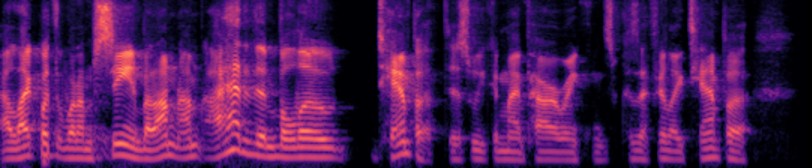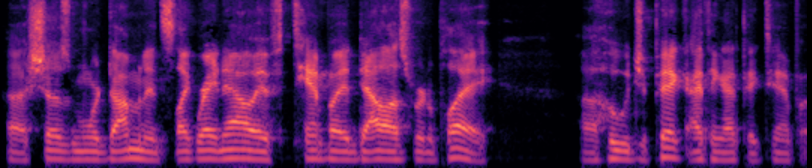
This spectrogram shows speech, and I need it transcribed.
I like what what I'm seeing, but I'm, I'm I had them below Tampa this week in my power rankings because I feel like Tampa uh, shows more dominance. Like right now, if Tampa and Dallas were to play, uh, who would you pick? I think I'd pick Tampa.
